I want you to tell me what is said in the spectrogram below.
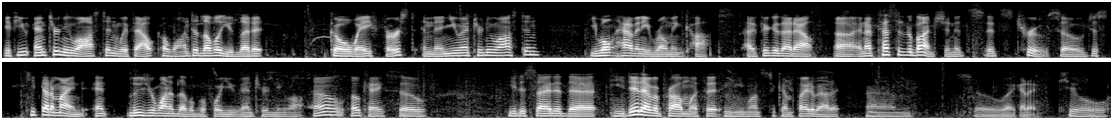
if you enter New Austin without a wanted level, you let it go away first, and then you enter New Austin, you won't have any roaming cops. I figured that out, uh, and I've tested it a bunch, and it's it's true. So just keep that in mind, and lose your wanted level before you enter New Austin. Oh, okay. So he decided that he did have a problem with it, and he wants to come fight about it. Um, so I gotta kill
